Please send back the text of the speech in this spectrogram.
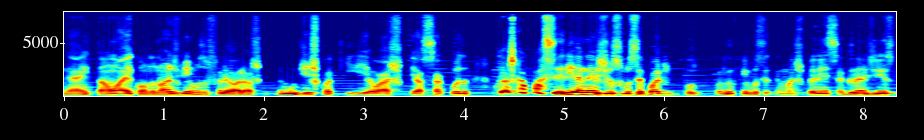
né? Então, aí quando nós vimos, eu falei, olha, acho que tem um disco aqui, eu acho que essa coisa... Porque eu acho que a parceria, né, Gilson, você pode... Enfim, você tem uma experiência grande nisso.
